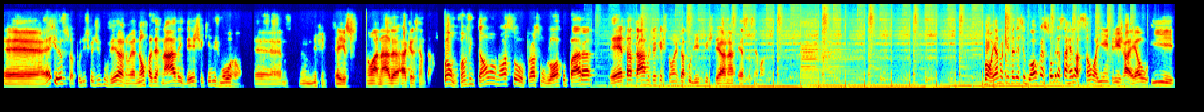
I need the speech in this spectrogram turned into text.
É, é isso, a política de governo é não fazer nada e deixe que eles morram. É, enfim, é isso. Não há nada a acrescentar. Bom, vamos então ao nosso próximo bloco para é, tratarmos de questões da política externa essa semana. Bom, e a notícia desse bloco é sobre essa relação aí entre Israel e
